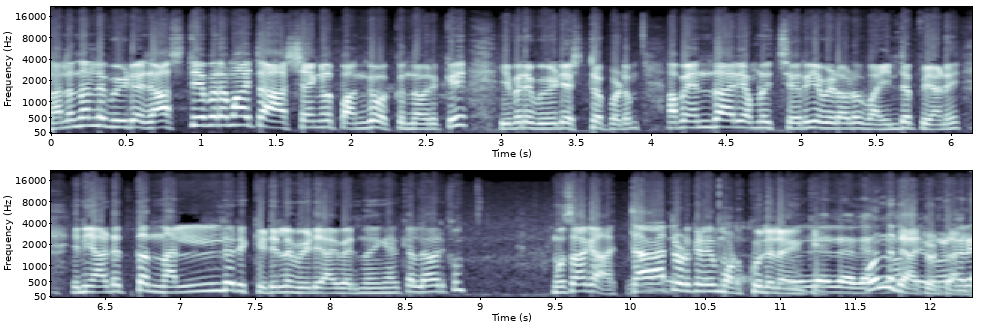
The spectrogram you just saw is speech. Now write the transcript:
നല്ല നല്ല വീഡിയോ രാഷ്ട്രീയപരമായിട്ട് ആശയങ്ങൾ പങ്കുവെക്കുന്നവർക്ക് ഇവരെ വീഡിയോ ഇഷ്ടപ്പെടും. അപ്പോൾ എന്തായാലും നമ്മൾ ചെറിയ വീഡിയോ വൈൻഡപ്പ് ചെയ്യാണ്. ഇനി അടുത്ത നല്ലൊരു കിടിലൻ വീഡിയോ ആയി വരുന്നത്. നിങ്ങൾക്ക് എല്ലാവർക്കും മുസാക ടാറ്റ കൊടുക്കണമെങ്കിൽ മുടക്കൂലല്ലോ നിങ്ങൾക്ക്. ഒന്ന് ടാറ്റ കൊടുത്താൽ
